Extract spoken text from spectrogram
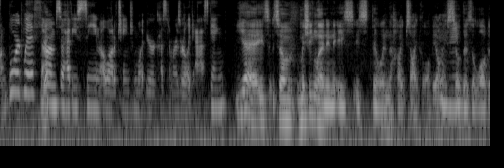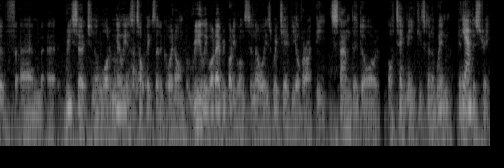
on board with. Yeah. Um, so have you seen a lot of change in what your customers are like asking? Yeah, it's so machine learning is is still in the hype cycle. I'll be honest. So there's a lot of um, uh, research and a lot of millions of topics that are going on. But really, what everybody wants to know is which AV over IP standard or or technique is going to win in Yeah. the industry.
